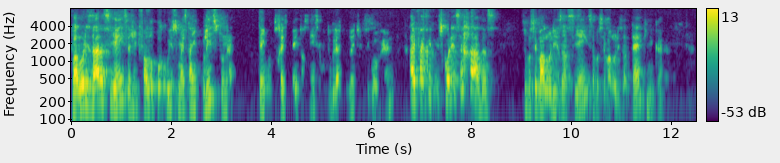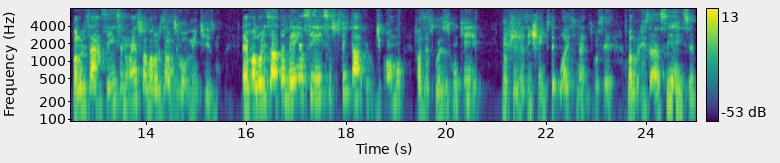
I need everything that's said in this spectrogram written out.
Valorizar a ciência, a gente falou pouco isso, mas está implícito, né? Tem um respeito à ciência muito grande durante esse governo. Aí faz escolhas erradas. Se você valoriza a ciência, você valoriza a técnica. Valorizar a ciência não é só valorizar o desenvolvimentismo, é valorizar também a ciência sustentável, de como fazer as coisas com que não chegue as enchentes depois, né? Se você valoriza a ciência.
